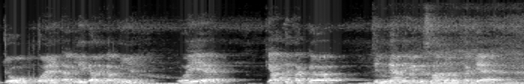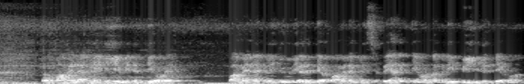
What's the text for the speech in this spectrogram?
ਜੋ ਪੁਆਇੰਟ ਅਗਲੀ ਗੱਲ ਕਰਨੀ ਹੈ, ਉਹ ਇਹ ਹੈ ਕਿ ਅੱਜ ਤੱਕ ਜਿੰਨਿਆਂ ਨੇ ਵੀ ਕਿਸਾਨਾਂ ਨੂੰ ਠੱਗਿਆ, ਉਹ ਭਾਵੇਂ ਨਕਲੀ ਡੀਏਪੀ ਦਿੱਤੀ ਹੋਵੇ, ਭਾਵੇਂ ਨਕਲੀ ਯੂਰੀਆ ਦਿੱਤੀ ਹੋਵੇ, ਭਾਵੇਂ ਨਕਲੀ ਸਪਰੇਆਂ ਦਿੱਤੀਆਂ ਹੋਣ, ਨਕਲੀ ਬੀਜ ਦਿੱਤੇ ਹੋਣ,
